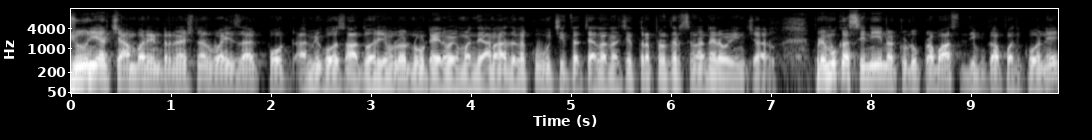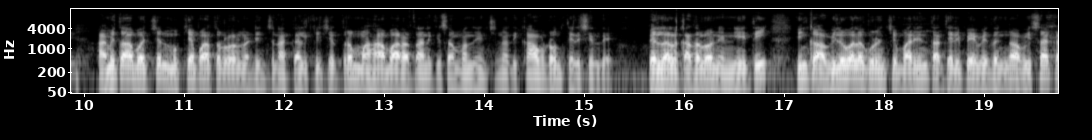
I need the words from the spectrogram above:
Junior chamber international Vizag port Amigos ఆధ్వర్యంలో నూట ఇరవై మంది అనాథలకు ఉచిత చలనచిత్ర ప్రదర్శన నిర్వహించారు. ప్రముఖ సినీ నటుడు ప్రభాస్ దీపికా పదుకోనే అమితాబ్ బచ్చన్ ముఖ్య పాత్రలో నటించిన కల్కి చిత్రం మహాభారతానికి సంబంధించినది కావడం తెలిసిందే. పిల్లల కథలోని నీతి ఇంకా విలువల గురించి మరింత తెలిపే విధంగా విశాఖ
